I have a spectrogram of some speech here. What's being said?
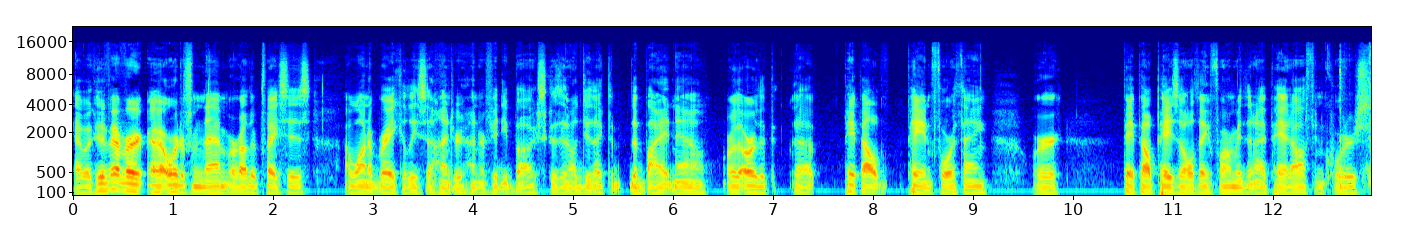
Yeah, because if I ever uh, order from them or other places, I want to break at least 100, 150 bucks because then I'll do like the, the buy it now or the, or the, the PayPal pay in four thing where PayPal pays the whole thing for me, then I pay it off in quarters,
